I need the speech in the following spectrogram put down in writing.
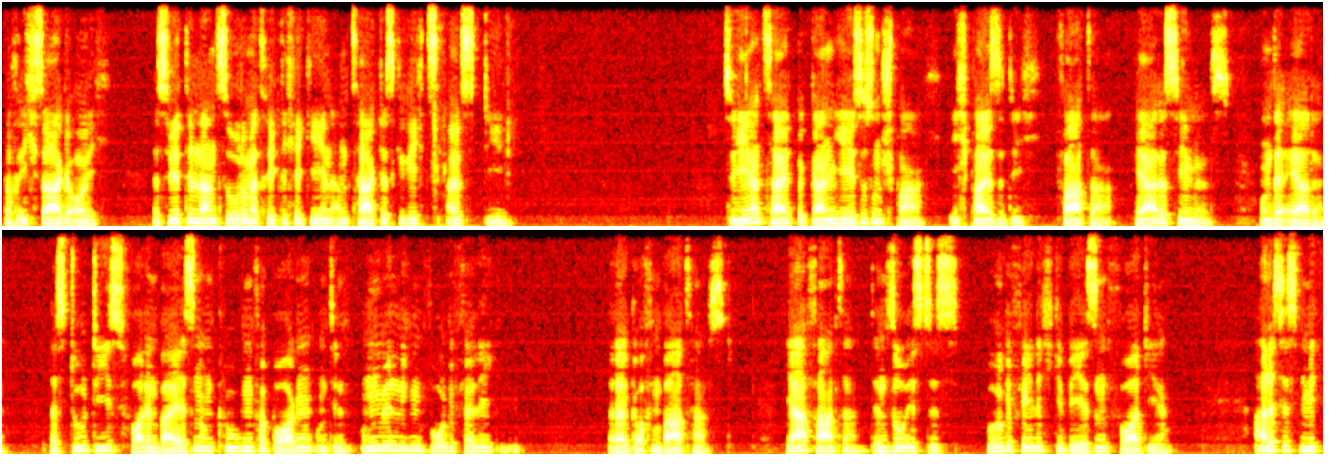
Doch ich sage euch, es wird dem Land Sodom erträglicher gehen am Tag des Gerichts als die. Zu jener Zeit begann Jesus und sprach, ich preise dich, Vater, Herr des Himmels und der Erde, dass du dies vor den Weisen und Klugen verborgen und den Unmündigen wohlgefälligen äh, geoffenbart hast. Ja, Vater, denn so ist es, wohlgefällig gewesen vor dir. Alles ist mit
